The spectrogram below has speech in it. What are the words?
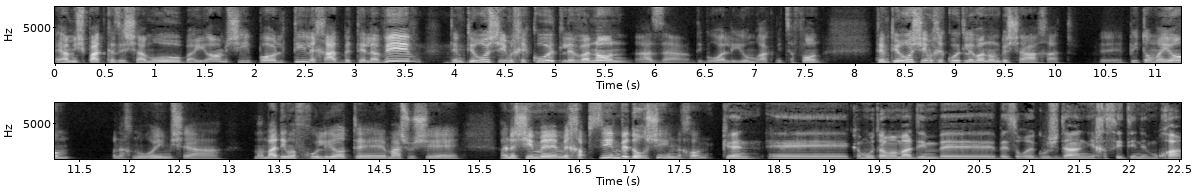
היה משפט כזה שאמרו, ביום שיפול טיל אחד בתל אביב, אתם תראו שימחקו את לבנון, אז דיברו על איום רק מצפון, אתם תראו שימחקו את לבנון בשעה אחת. ופתאום היום אנחנו רואים שהממ"דים הפכו להיות אה, משהו שאנשים אה, מחפשים ודורשים, נכון? כן, אה, כמות הממ"דים באזורי גוש דן יחסית היא נמוכה,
